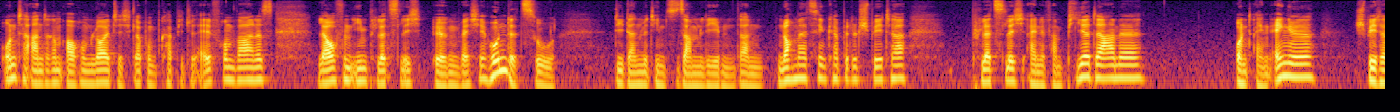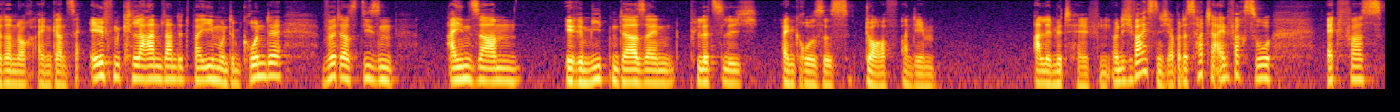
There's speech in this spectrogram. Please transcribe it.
unter anderem auch um Leute. Ich glaube, um Kapitel 11 rum war es, laufen ihm plötzlich irgendwelche Hunde zu, die dann mit ihm zusammenleben. Dann nochmal zehn Kapitel später plötzlich eine Vampirdame und ein Engel. Später dann noch ein ganzer Elfenclan landet bei ihm und im Grunde wird aus diesem einsamen Eremitendasein plötzlich ein großes Dorf, an dem alle mithelfen. Und ich weiß nicht, aber das hatte einfach so etwas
